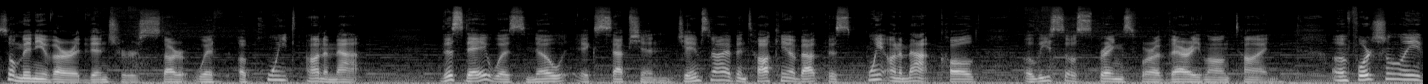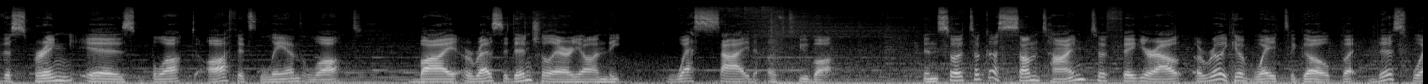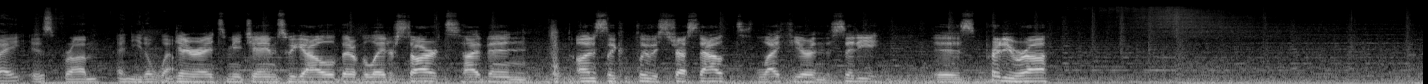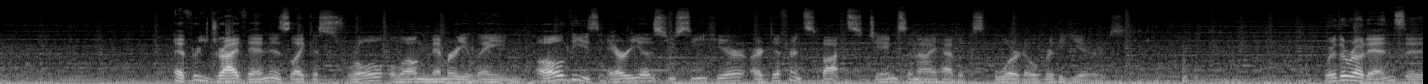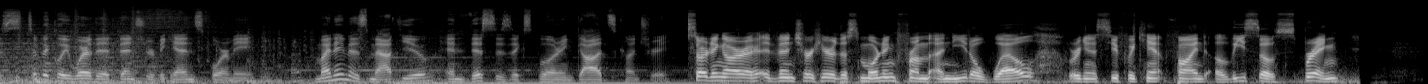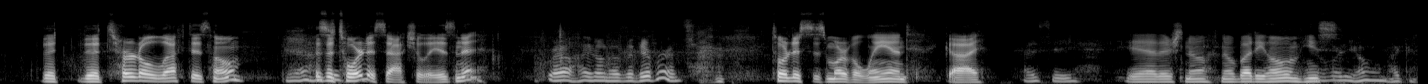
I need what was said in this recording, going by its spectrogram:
So many of our adventures start with a point on a map. This day was no exception. James and I have been talking about this point on a map called Aliso Springs for a very long time. Unfortunately, the spring is blocked off, it's landlocked by a residential area on the west side of Tubac. And so it took us some time to figure out a really good way to go, but this way is from Anita Well. Getting ready to meet James. We got a little bit of a later start. I've been honestly completely stressed out. Life here in the city is pretty rough. Every drive in is like a stroll along memory lane. All these areas you see here are different spots James and I have explored over the years. Where the road ends is typically where the adventure begins for me. My name is Matthew, and this is Exploring God's Country. Starting our adventure here this morning from Anita Well, we're gonna see if we can't find Aliso Spring. The, the turtle left his home Yeah. it's a tortoise, actually, isn't it? Well, I don't know the difference. Tortoise is more of a land guy. I see. Yeah, there's no nobody home. He's, Nobody home. I can,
